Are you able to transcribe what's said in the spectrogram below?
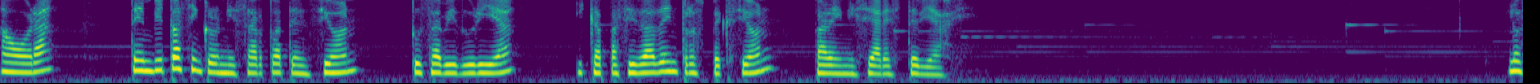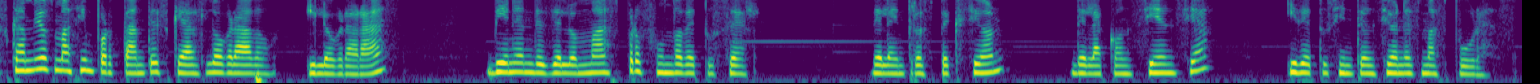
Ahora te invito a sincronizar tu atención, tu sabiduría y capacidad de introspección para iniciar este viaje. Los cambios más importantes que has logrado y lograrás vienen desde lo más profundo de tu ser, de la introspección, de la conciencia y de tus intenciones más puras.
